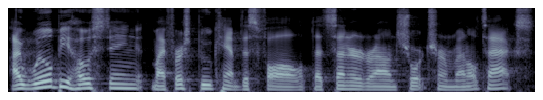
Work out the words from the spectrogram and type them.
I will be hosting my first boot camp this fall that's centered around short term rental tax.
